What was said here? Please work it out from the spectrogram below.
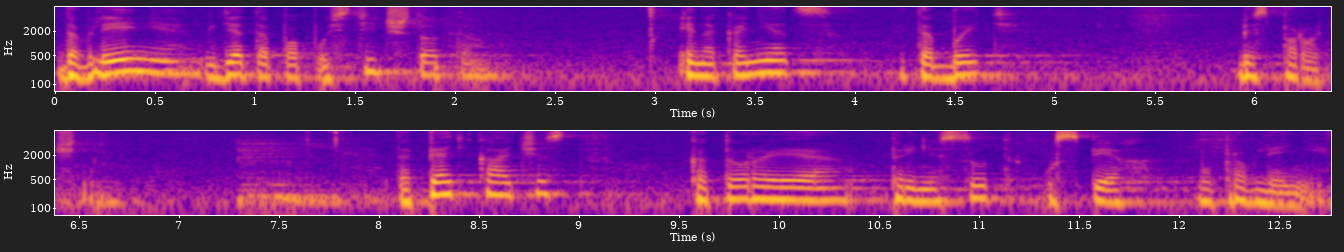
давление, где-то попустить что-то. И, наконец, это быть беспорочным. Это пять качеств, которые принесут успех в управлении.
